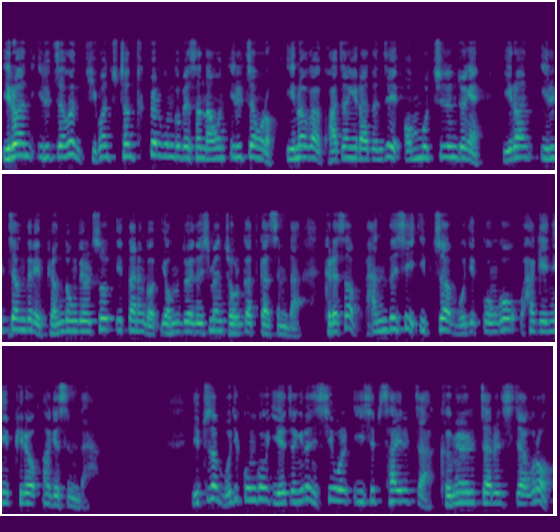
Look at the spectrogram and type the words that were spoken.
이러한 일정은 기관 추천 특별 공급에서 나온 일정으로 인허가 과정이라든지 업무 추진 중에 이러한 일정들이 변동될 수 있다는 거 염두에 두시면 좋을 것 같습니다. 그래서 반드시 입주자 모집 공고 확인이 필요하겠습니다. 입주자 모집 공고 예정일은 10월 24일자 금요일자를 시작으로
